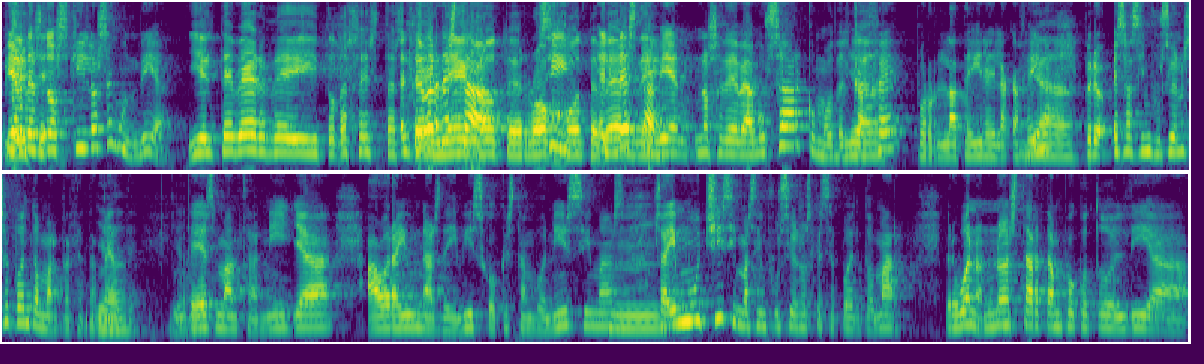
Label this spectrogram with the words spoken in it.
pierdes dos kilos en un día. Y el té verde y todas estas, El té té verde negro, está, té rojo, sí, té el verde. té está bien, no se debe abusar como del café por la teína y la cafeína, pero esas infusiones se pueden tomar perfectamente. Ya, ya. Tés manzanilla, ahora hay unas de hibisco que están buenísimas, Mm. o sea, hay muchísimas infusiones que se pueden tomar, pero bueno, no estar tampoco todo el día.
